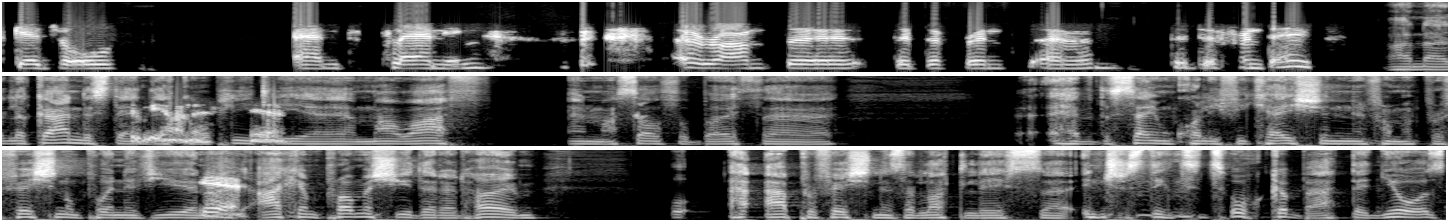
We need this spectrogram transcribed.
schedules and planning around the the different um, the different dates. I know. Look, I understand that honest, completely. Uh, my wife and myself are both uh, have the same qualification from a professional point of view, and Yeah. I, I can promise you that at home. Our profession is a lot less uh, interesting to talk about than yours,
